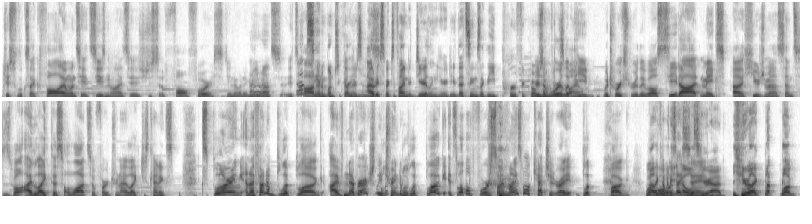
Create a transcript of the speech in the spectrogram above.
just looks like fall. I wouldn't say it's seasonal. I'd say it's just a fall forest. You know what I mean? I don't know. It's, it's I'm autumn. seeing a bunch of colors. I would expect to find a deerling here, dude. That seems like the perfect Pokemon. There's a for this. Whirlipede, which works really well. Seedot makes a huge amount of sense as well. I like this a lot so far, Jordan. I like just kind of ex- exploring, and I found a Blip Blipbug. I've never actually Blip trained a Bug? Blipbug. It's level four, so I might as well catch it, right? Blipbug. What, I like what how was many I L's saying? you add. You were like blip blug.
